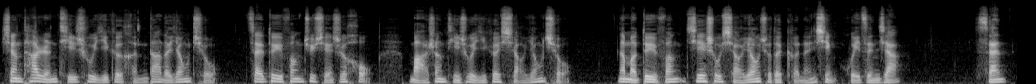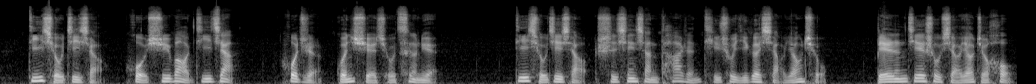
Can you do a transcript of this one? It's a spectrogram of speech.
向他人提出一个很大的要求，在对方拒绝之后，马上提出一个小要求，那么对方接受小要求的可能性会增加。三、低球技巧或虚报低价，或者滚雪球策略。低球技巧是先向他人提出一个小要求，别人接受小要求后，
